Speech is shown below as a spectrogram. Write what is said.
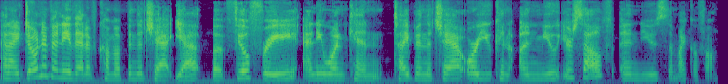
And I don't have any that have come up in the chat yet, but feel free, anyone can type in the chat or you can unmute yourself and use the microphone.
